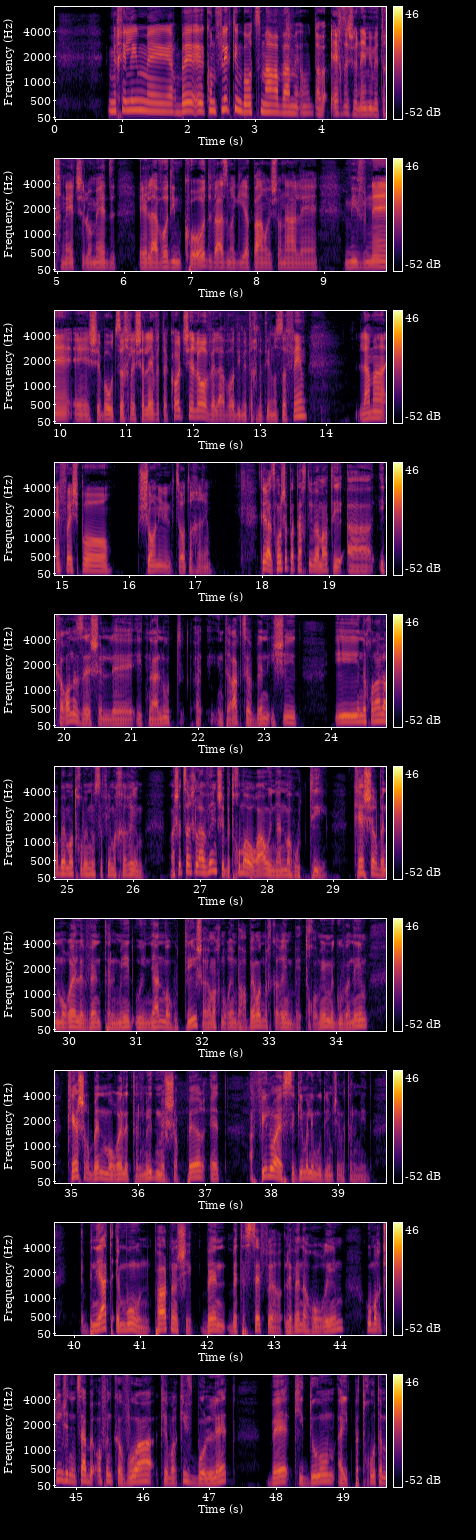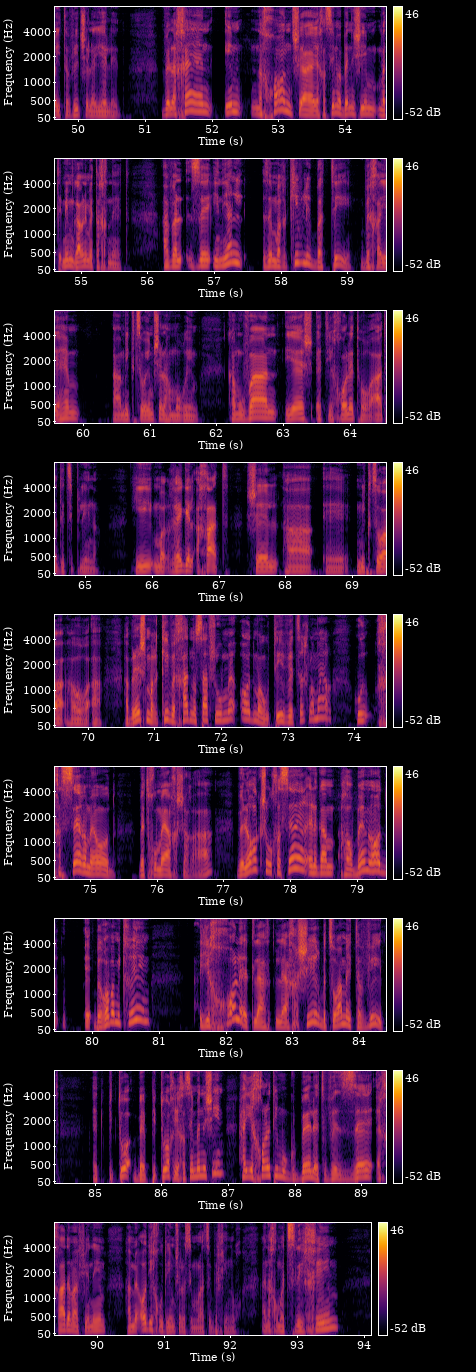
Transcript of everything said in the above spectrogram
מכילים אה, הרבה אה, קונפליקטים בעוצמה רבה מאוד. אבל איך זה שונה ממתכנת שלומד אה, לעבוד עם קוד, ואז מגיע פעם ראשונה למבנה אה, שבו הוא צריך לשלב את הקוד שלו ולעבוד עם מתכנתים נוספים? למה, איפה יש פה שוני ממקצועות אחרים? תראה, אז כמו שפתחתי ואמרתי, העיקרון הזה של אה, התנהלות, אה, אינטראקציה בין אישית, היא נכונה להרבה מאוד תחומים נוספים אחרים. מה שצריך להבין שבתחום ההוראה הוא עניין מהותי. קשר בין מורה לבין תלמיד הוא עניין מהותי, שהיום אנחנו רואים בהרבה מאוד מחקרים בתחומים מגוונים, קשר בין מורה לתלמיד משפר את אפילו ההישגים הלימודיים של התלמיד. בניית אמון, partnership, בין בית הספר לבין ההורים, הוא מרכיב שנמצא באופן קבוע כמרכיב בולט בקידום ההתפתחות המיטבית של הילד. ולכן, אם נכון שהיחסים הבין-אישיים מתאימים גם למתכנת, אבל זה עניין, זה מרכיב ליבתי בחייהם המקצועיים של המורים. כמובן, יש את יכולת הוראת הדיציפלינה. היא רגל אחת של המקצוע ההוראה. אבל יש מרכיב אחד נוסף שהוא מאוד מהותי, וצריך לומר, הוא חסר מאוד בתחומי ההכשרה, ולא רק שהוא חסר, אלא גם הרבה מאוד, אה, ברוב המקרים, יכולת להכשיר בצורה מיטבית את פיתוח, בפיתוח יחסים בין אישים, היכולת היא מוגבלת, וזה אחד המאפיינים המאוד ייחודיים של הסימולציה בחינוך. אנחנו מצליחים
